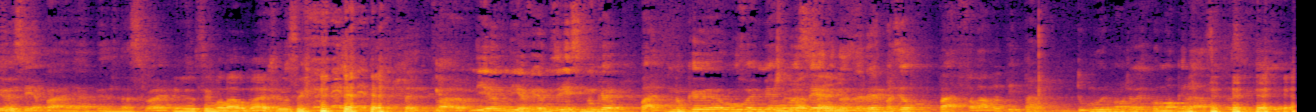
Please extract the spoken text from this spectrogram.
eu assim, pá, já, Pedro, está-se bem. Acima lá de baixo, assim. Claro, um dia, um dia vemos isso, nunca, pá, nunca o levei mesmo a sério, estás a ver? Mas ele, pá, falava tipo, pá tu, meu irmão, joga como o caralho,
